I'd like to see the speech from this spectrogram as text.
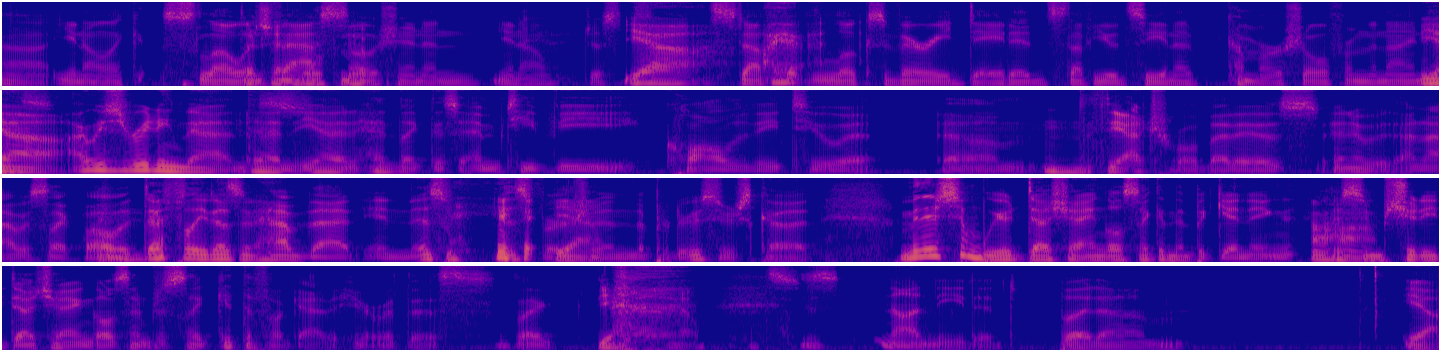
uh, you know like slow Dutch and fast yep. motion and you know just Yeah, stuff I- that looks very dated. Stuff you would see in a commercial from the nineties. Yeah, I was reading that that yeah, it had like this MTV quality to it. Um, Mhm. the theatrical that is, and it was, and I was like, well, it definitely doesn't have that in this this Yeah. version, the producer's cut. I mean, there's some weird Dutch angles like in the beginning. Uh-huh. There's some shitty Dutch angles. I'm just like, get the fuck out of here with this. Like, yeah, no. It's, just not needed. But um, yeah,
